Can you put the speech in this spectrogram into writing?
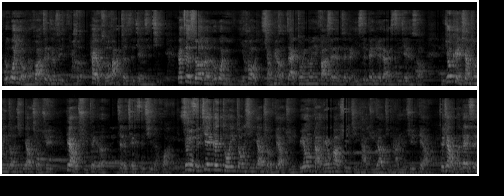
如果有的话，这个就是合，它有合法设置监视器。那这时候呢，如果你以后小朋友在托运中心发生了这个疑似被虐待的事件的时候，你就可以向托婴中心要求去调取这个这个监视器的画面，就直接跟托婴中心要求调取，你不用打电话去警察局要警察局去调。就像我们类似，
